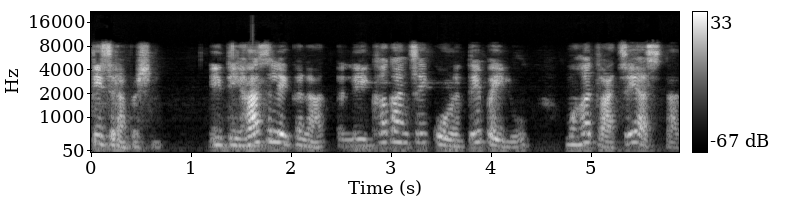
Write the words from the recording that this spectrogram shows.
तिसरा प्रश्न इतिहास लेखनात लेखकांचे कोणते पैलू महत्त्वाचे असतात?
